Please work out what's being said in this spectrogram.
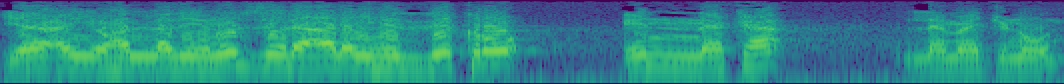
يا أيها الذي نزل عليه الذكر إنك لمجنون.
